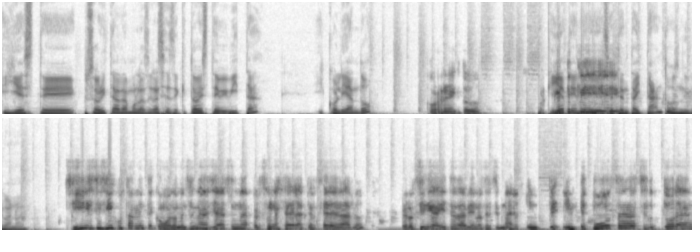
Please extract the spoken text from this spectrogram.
Y este, pues ahorita damos las gracias de que todavía esté vivita y coleando. Correcto. Porque ya tiene que- setenta y tantos, Nirvana. Sí, sí, sí, justamente como lo mencionas, ya es una persona ya de la tercera edad, ¿no? Pero sigue ahí todavía en los escenarios, impe- impetuosa, seductora,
